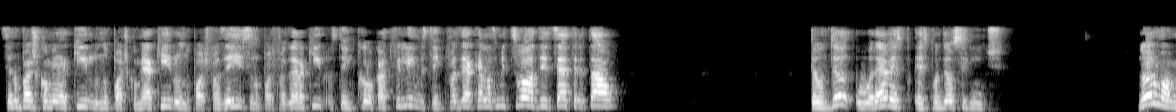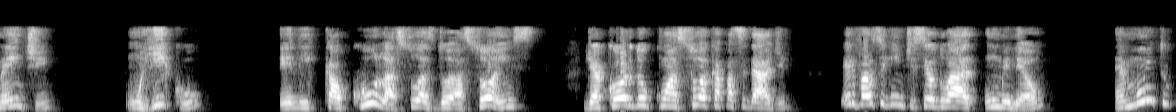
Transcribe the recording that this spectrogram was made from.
você não pode comer aquilo, não pode comer aquilo, não pode fazer isso, não pode fazer aquilo, você tem que colocar tefilim, você tem que fazer aquelas mitzvot, etc e tal. Então Deus, o Rebbe respondeu o seguinte: Normalmente, um rico ele calcula as suas doações de acordo com a sua capacidade. Ele fala o seguinte: se eu doar um milhão, é muito.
